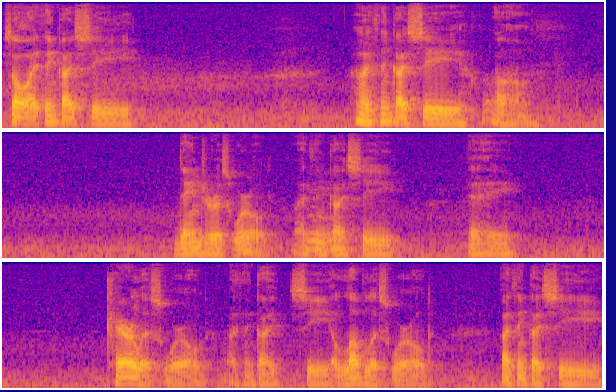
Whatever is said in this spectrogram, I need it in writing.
So I think I see. I think I see. Uh, dangerous world. I mm-hmm. think I see a careless world. I think I see a loveless world. I think I see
